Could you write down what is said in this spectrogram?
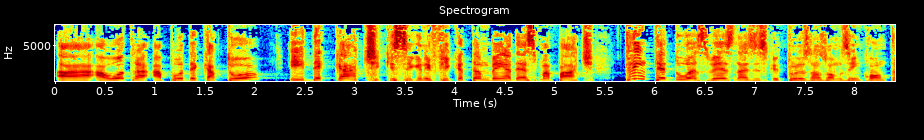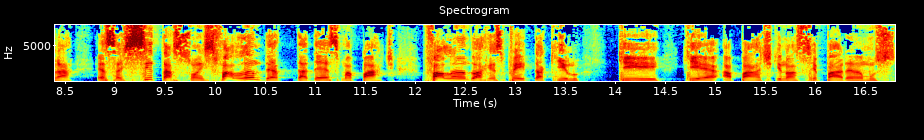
a, a outra apodecatô e decate, que significa também a décima parte. 32 vezes nas Escrituras nós vamos encontrar essas citações falando da décima parte, falando a respeito daquilo que, que é a parte que nós separamos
